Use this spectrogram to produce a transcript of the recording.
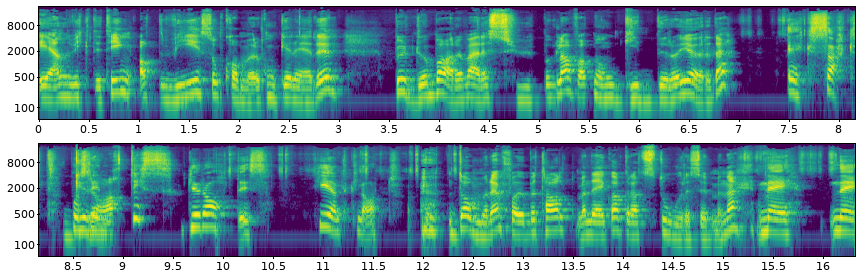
en viktig ting, at vi som kommer og konkurrerer, burde jo bare være superglad for at noen gidder å gjøre det. Exakt. Gratis. sin, Gratis. Helt klart. Dommeren får jo betalt, men det er ikke akkurat store summene. Nei, nei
